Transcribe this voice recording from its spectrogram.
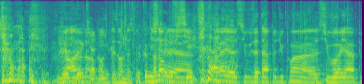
Deux non, non, non, je plaisante, bien sûr. Le commissaire Non, non, et euh, l'officier. pareil, euh, si vous êtes un peu du coin, euh, si vous voyez un peu,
